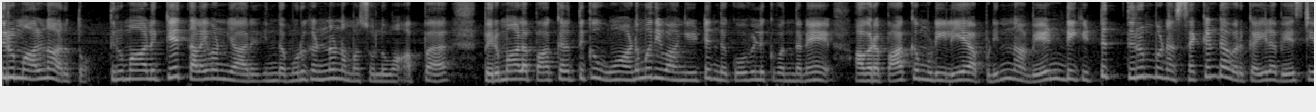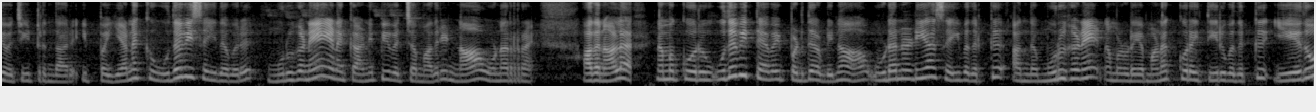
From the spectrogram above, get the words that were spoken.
திருமால்னு அர்த்தம். திருமாலுக்கே தலைவன் யார்? இந்த முருகன்னு நம்ம சொல்லுவோம். அப்போ பெருமாளை பார்க்கறதுக்கு உன் அனுமதி வாங்கிட்டு இந்த கோவிலுக்கு வந்தனே அவரை பார்க்க முடியலையே அப்படின்னு நான் வேண்டிக்கிட்டு திரும்பின செகண்ட் அவர் கையில் வேஷ்டியை வச்சுக்கிட்டு இருந்தார். இப்போ எனக்கு உதவி செய்தவர் முருகனே எனக்கு அனுப்பி வச்ச மாதிரி நான் உணர்றேன். அதனால் நமக்கு ஒரு உதவி தேவைப்படுது அப்படின்னா உடனடியாக செய்வதற்கு அந்த முருகனே நம்மளுடைய மனக்குறை தீருவதற்கு ஏதோ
